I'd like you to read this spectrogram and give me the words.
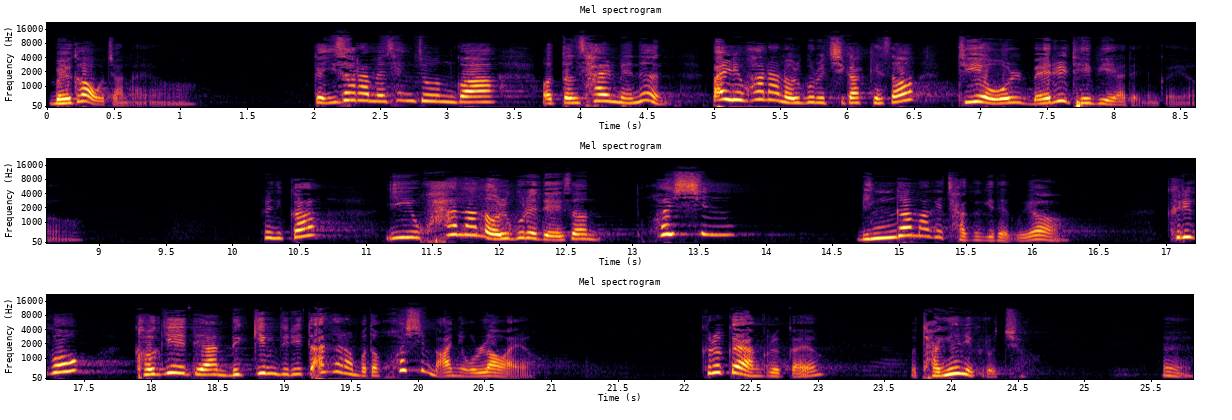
매가 오잖아요. 그러니까 이 사람의 생존과 어떤 삶에는 빨리 환한 얼굴을 지각해서 뒤에 올 매를 대비해야 되는 거예요. 그러니까 이 환한 얼굴에 대해서는 훨씬 민감하게 자극이 되고요. 그리고 거기에 대한 느낌들이 딴 사람보다 훨씬 많이 올라와요. 그럴까요? 안 그럴까요? 당연히 그렇죠. 네.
